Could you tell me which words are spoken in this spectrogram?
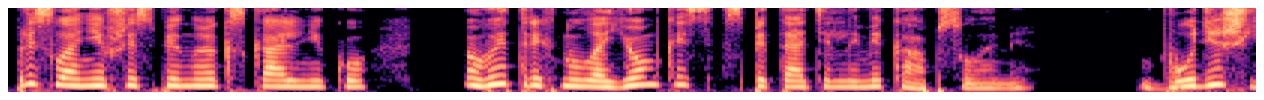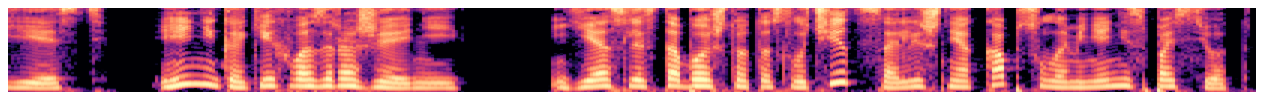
прислонившись спиной к скальнику, вытряхнула емкость с питательными капсулами. «Будешь есть, и никаких возражений. Если с тобой что-то случится, лишняя капсула меня не спасет».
